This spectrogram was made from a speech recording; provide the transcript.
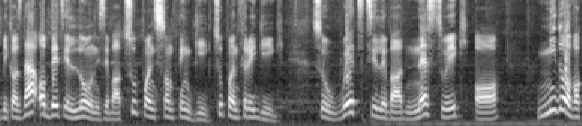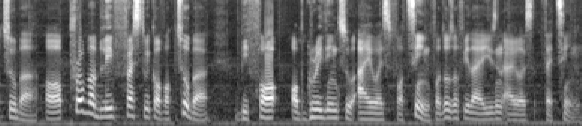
because that update alone is about 2 point something gig, 2.3 gig. So wait till about next week or middle of October or probably first week of October before upgrading to iOS 14 for those of you that are using iOS 13.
